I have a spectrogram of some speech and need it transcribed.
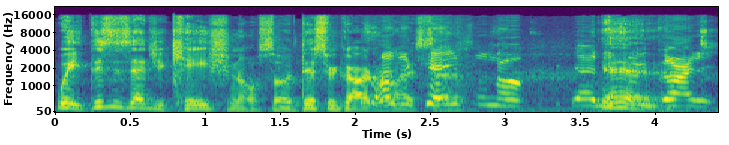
Wait, this is educational, so disregard what I said. Educational. Yeah, Yeah. disregard it.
